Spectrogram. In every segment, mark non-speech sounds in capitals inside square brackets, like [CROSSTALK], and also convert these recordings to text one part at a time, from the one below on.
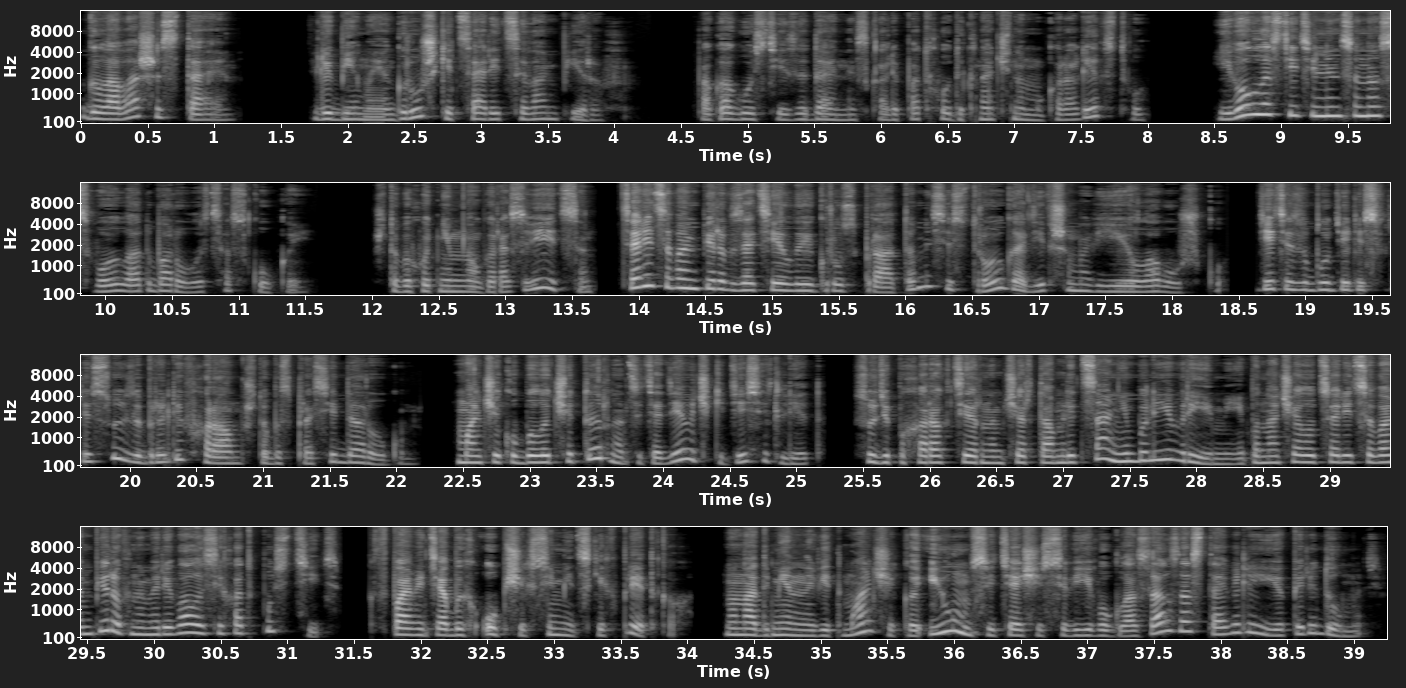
Глава шестая. Любимые игрушки царицы вампиров. Пока гости из Эдайна искали подходы к ночному королевству, его властительница на свой лад боролась со скукой. Чтобы хоть немного развеяться, царица вампиров затеяла игру с братом и сестрой, угодившим в ее ловушку. Дети заблудились в лесу и забрели в храм, чтобы спросить дорогу. Мальчику было 14, а девочке 10 лет. Судя по характерным чертам лица, они были евреями, и поначалу царица вампиров намеревалась их отпустить, в память об их общих семитских предках. Но надменный вид мальчика и ум, светящийся в его глазах, заставили ее передумать.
